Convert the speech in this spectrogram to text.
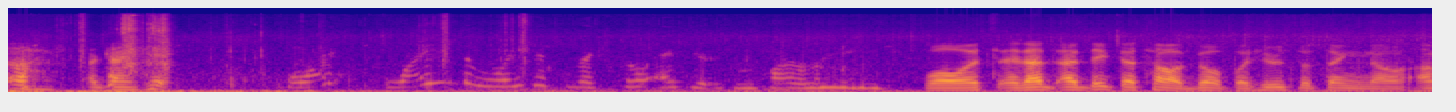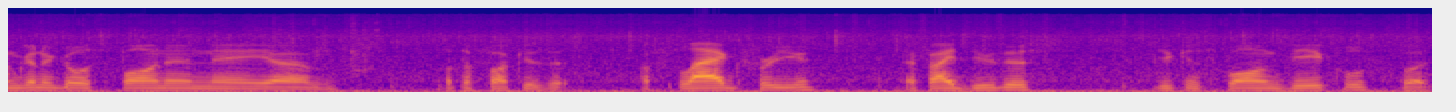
Ugh, I got hit. Is like so accurate from far range? Well, it's it, I think that's how it built. But here's the thing, though. I'm gonna go spawn in a um, what the fuck is it? A flag for you. If I do this, you can spawn vehicles, but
